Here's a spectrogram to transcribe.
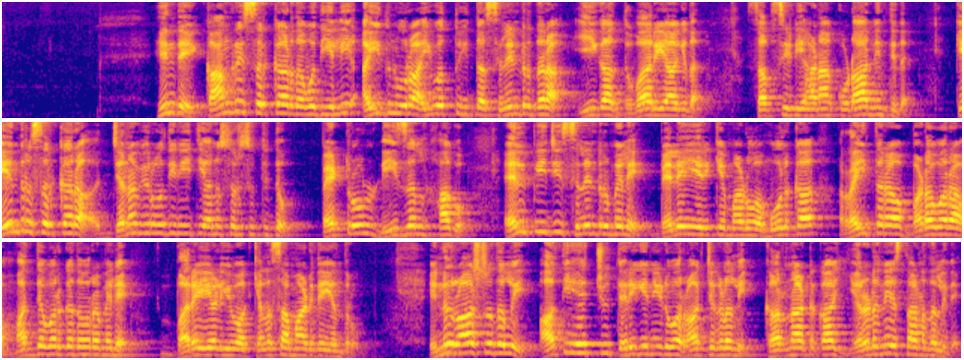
ಹಿಂದೆ ಕಾಂಗ್ರೆಸ್ ಸರ್ಕಾರದ ಅವಧಿಯಲ್ಲಿ ಐದುನೂರ ಐವತ್ತು ಇದ್ದ ಸಿಲಿಂಡರ್ ದರ ಈಗ ದುಬಾರಿಯಾಗಿದೆ. ಸಬ್ಸಿಡಿ ಹಣ ಕೂಡ ನಿಂತಿದೆ. ಕೇಂದ್ರ ಸರ್ಕಾರ ಜನವಿರೋಧಿ ನೀತಿ ಅನುಸರಿಸುತ್ತಿದ್ದು ಪೆಟ್ರೋಲ್, ಡೀಸೆಲ್ ಹಾಗೂ ಎಲ್ಪಿಜಿ ಸಿಲಿಂಡರ್ ಮೇಲೆ ಬೆಲೆ ಏರಿಕೆ ಮಾಡುವ ಮೂಲಕ ರೈತರ ಬಡವರ ಮಧ್ಯವರ್ಗದವರ ಮೇಲೆ ಬರೆ ಎಳೆಯುವ ಕೆಲಸ ಮಾಡಿದೆ ಎಂದರು. ಇನ್ನು ರಾಷ್ಟ್ರದಲ್ಲಿ ಅತಿ ಹೆಚ್ಚು ತೆರಿಗೆ ನೀಡುವ ರಾಜ್ಯಗಳಲ್ಲಿ ಕರ್ನಾಟಕ ಎರಡನೇ ಸ್ಥಾನದಲ್ಲಿದೆ.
